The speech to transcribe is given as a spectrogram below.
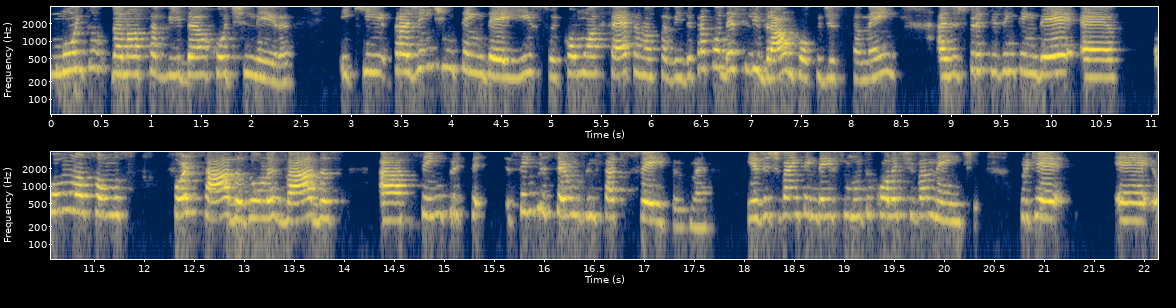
muito na nossa vida rotineira. E que para a gente entender isso e como afeta a nossa vida, e para poder se livrar um pouco disso também, a gente precisa entender é, como nós somos forçadas ou levadas a sempre, ter, sempre sermos insatisfeitas, né? E a gente vai entender isso muito coletivamente, porque é,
